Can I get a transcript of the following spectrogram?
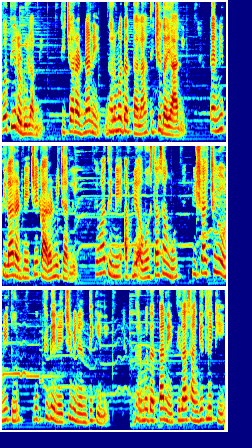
व ती रडू लागली. तिच्या रडण्याने धर्मदत्ताला तिची दया आली. त्यांनी तिला रडण्याचे कारण विचारले. तेव्हा तिने आपली अवस्था सांगून पिशाच्य योनीतून मुक्ती देण्याची विनंती केली. धर्मदत्ताने तिला सांगितले की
